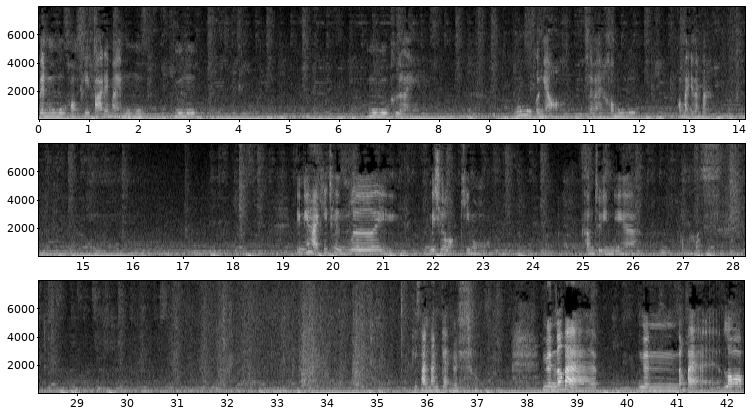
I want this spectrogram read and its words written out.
เป็นมูมูของพี่ฟ้าได้ไหมมูมูมูมูมูมูคืออะไร มูมูอย่างเงี้ยหรอ ใช่ไหมขอมูมูความหมายเดียวกันปะ ยังไม่หายคิดถึงเลย ไม่เชื่อหรอกขี้โม come to India of course พี่สันนั่งแกะเงิน เงินตั้งแต่เงินตั้งแต่รอบ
